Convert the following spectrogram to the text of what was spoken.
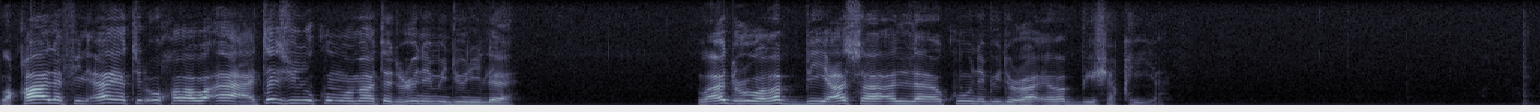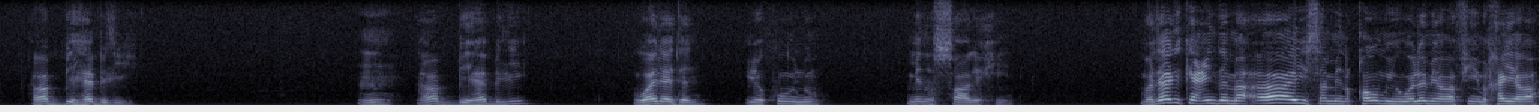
وقال في الآية الأخرى وأعتزلكم وما تدعون من دون الله. وأدعو ربي عسى ألا أكون بدعاء ربي شقيا. ربي هب لي. ربي هب لي ولدا يكون من الصالحين. وذلك عندما آيس من قومه ولم ير فيهم خيرا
